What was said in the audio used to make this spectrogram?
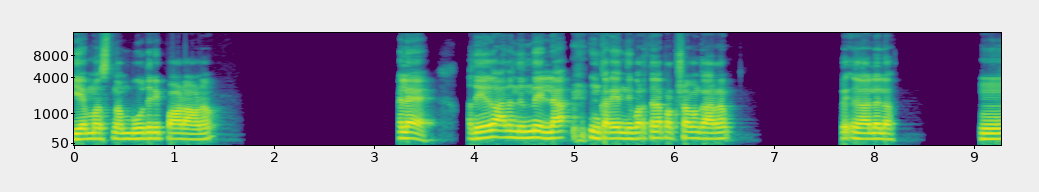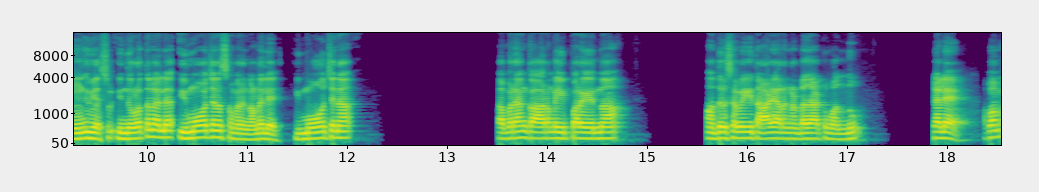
ഇ എം എസ് നമ്പൂതിരിപ്പാടാണ്. അല്ലേ? അതേ കാലം നിന്നില്ല. നിങ്ങൾക്കറിയാം നിവർത്തന പ്രക്ഷോഭം കാരണം അല്ലല്ലോ. നിവർത്തന അല്ല വിമോചന സമരം കാണാം അല്ലേ? വിമോചന സമരം കാരണം ഈ പറയുന്ന മന്ത്രിസഭയ്ക്ക് താഴെ ഇറങ്ങേണ്ടതായിട്ട് വന്നു. അല്ലേ? അപ്പം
